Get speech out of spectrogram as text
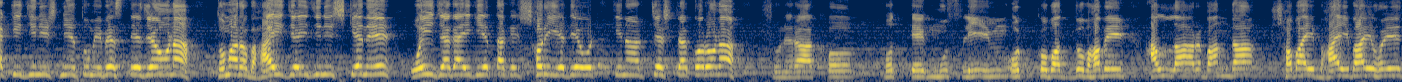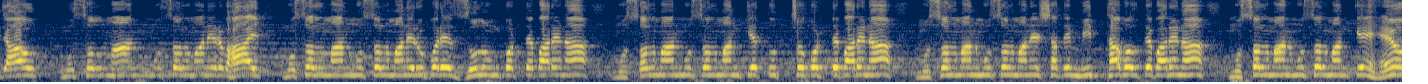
একই জিনিস নিয়ে তুমি বেচতে যেও না। তোমার ভাই যেই জিনিস কেনে, ওই জায়গায় গিয়ে তাকে সরিয়ে দিয়ে ওটা কেনার চেষ্টা করো না। শুনে রাখো প্রত্যেক মুসলিম ঐক্যবদ্ধভাবে আল্লাহর বান্দা, সবাই ভাই ভাই হয়ে যাও। মুসলমান মুসলমানের ভাই, মুসলমান মুসলমানের উপরে জুলুম করতে পারে না, মুসলমান মুসলমানকে তুচ্ছ করতে পারে না, মুসলমান মুসলমানের সাথে মিথ্যা বলতে পারে না, মুসলমান মুসলমানকে হেয়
